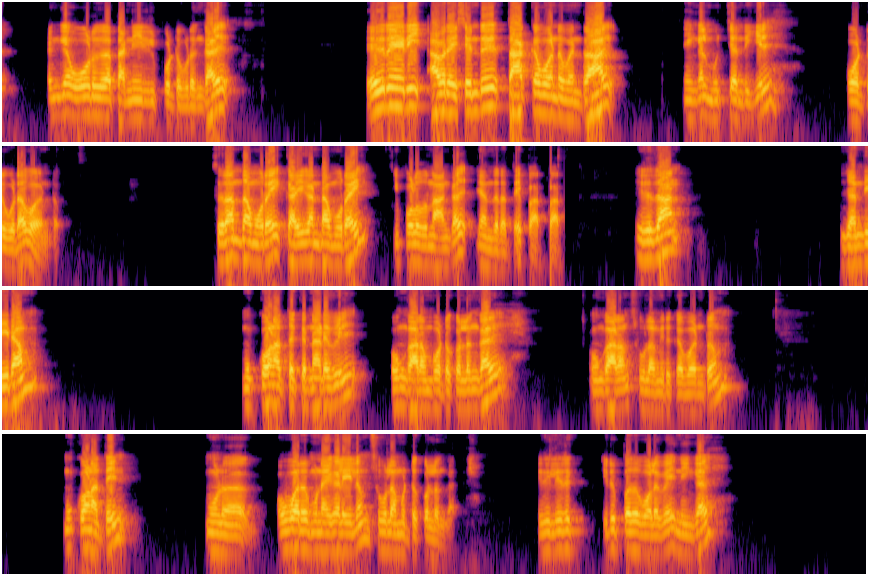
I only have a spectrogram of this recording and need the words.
எங்கே ஓடுகிற தண்ணீரில் போட்டு விடுங்கள். எதிரேறி அவரை சென்று தாக்க வேண்டும் என்றால் நீங்கள் முச்சந்தியில் போட்டுவிட வேண்டும். சிறந்த முறை கைகண்ட முறை. இப்பொழுது நாங்கள் யந்திரத்தை பார்ப்பார் இதுதான் ஜந்திரம் முக்கோணத்துக்கு நடுவில் உங்காரம் போட்டுக்கொள்ளுங்கள் உங்காரம் சூளம் இருக்க வேண்டும். முக்கோணத்தின் ஒவ்வொரு முனைகளிலும் சூளமிட்டுக் கொள்ளுங்கள். இதில் இரு இருப்பது போலவே நீங்கள்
